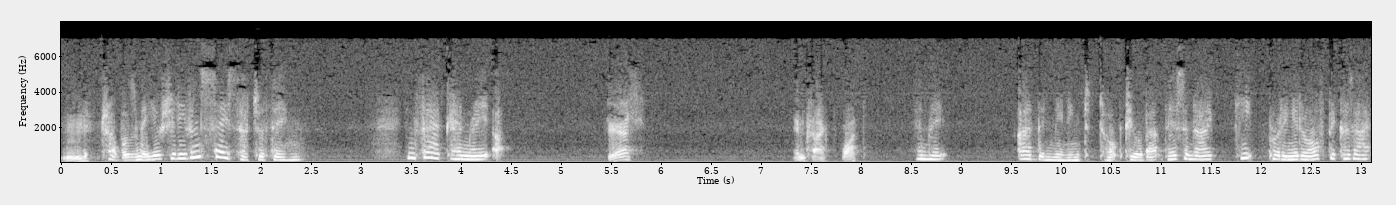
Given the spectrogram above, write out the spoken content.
Hmm? It troubles me you should even say such a thing. In fact, Henry, uh, Yes? In fact, what? Henry, I've been meaning to talk to you about this, and I keep putting it off because I,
